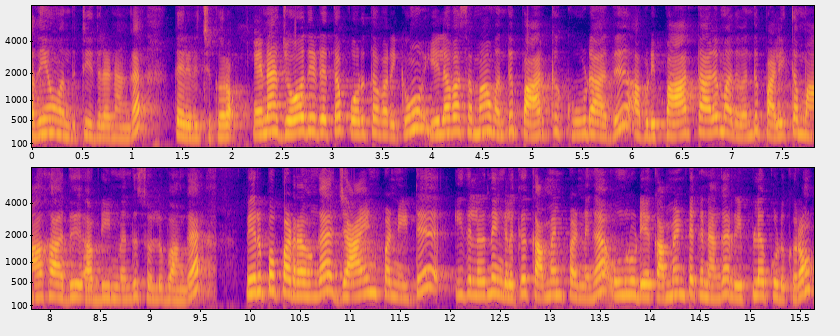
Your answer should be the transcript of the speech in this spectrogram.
அதையும் வந்துட்டு இதில் நாங்கள் தெரிவிச்சுக்கிறோம். ஏன்னா ஜோதிடத்தை பொறுத்த வரைக்கும் இலவசமாக வந்து பார்க்கக்கூடாது. அப்படி பார்த்தாலும் அது வந்து பலித்தம் ஆகாது அப்படின்னு வந்து சொல்லுவாங்க. விருப்பப்படுறவங்க ஜாயின் பண்ணிவிட்டு இதிலேருந்து எங்களுக்கு கமெண்ட் பண்ணுங்கள் உங்களுடைய கமெண்ட்டுக்கு நாங்கள் ரிப்ளை கொடுக்குறோம்.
